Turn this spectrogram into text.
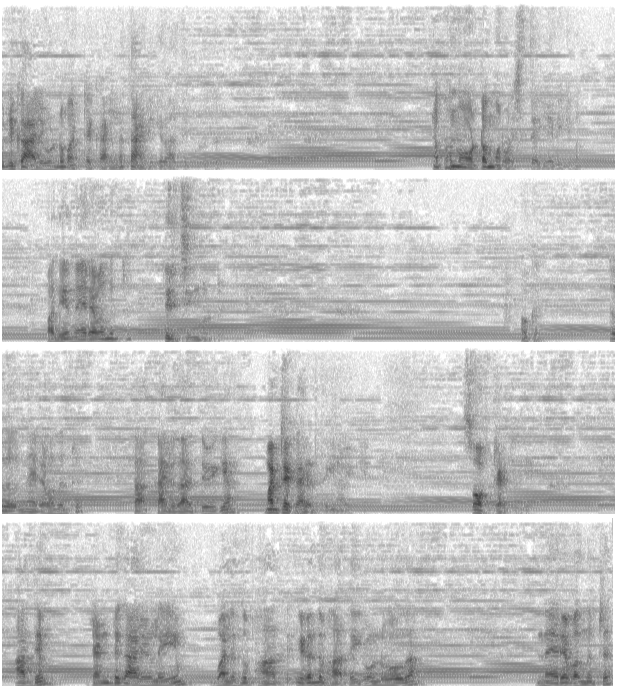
ഒരു കാൽ കൊണ്ട് മറ്റേ കാലിനെ താഴേക്ക് താത്തി കൊടുക്കുക. അപ്പം നോട്ടം മറുവശത്തേക്കായിരിക്കണം പതിയെ നേരെ വന്നിട്ട് തിരിച്ചിങ്ങോട്ട് ഓക്കെ അത് നേരെ വന്നിട്ട് കാൽ താഴ്ത്തി വയ്ക്കുക മറ്റേ കാലെടുത്ത് വയ്ക്കുക. സോഫ്റ്റായിട്ട് ചെയ്യുക ആദ്യം രണ്ട് കാലുകളെയും വലതു ഭാഗത്ത് ഇടത് ഭാഗത്തേക്ക് കൊണ്ടുപോവുക. നേരെ വന്നിട്ട്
